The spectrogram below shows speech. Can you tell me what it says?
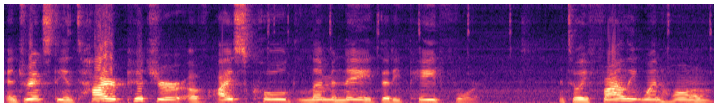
and drinks the entire pitcher of ice cold lemonade that he paid for until he finally went home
